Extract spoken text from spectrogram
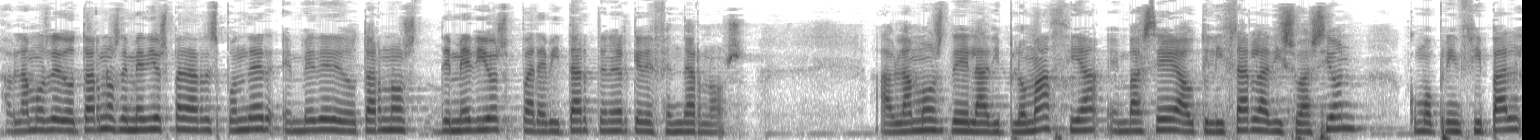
Hablamos de dotarnos de medios para responder en vez de dotarnos de medios para evitar tener que defendernos. Hablamos de la diplomacia en base a utilizar la disuasión como principal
